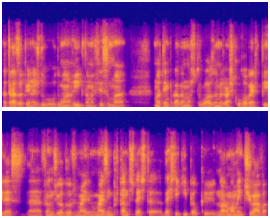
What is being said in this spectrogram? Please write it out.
atrás apenas do, do Henry, que também fez uma uma temporada monstruosa, mas eu acho que o Roberto Pires uh, foi um dos jogadores mais, mais importantes desta, desta equipa, ele que normalmente jogava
